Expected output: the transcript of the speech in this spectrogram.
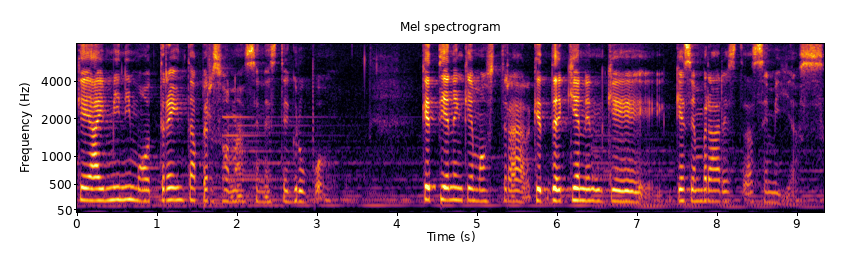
que hay mínimo 30 personas en este grupo que tienen que mostrar, que tienen que, sembrar estas semillas.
